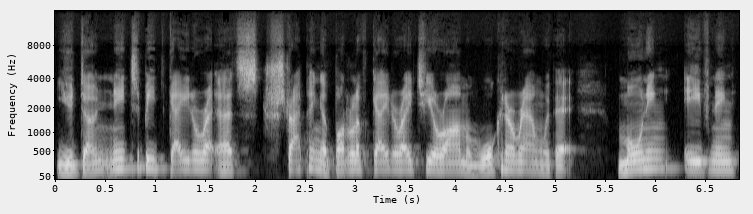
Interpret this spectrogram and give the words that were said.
You don't need to be Gatorade, uh, strapping a bottle of Gatorade to your arm and walking around with it. Morning, evening,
